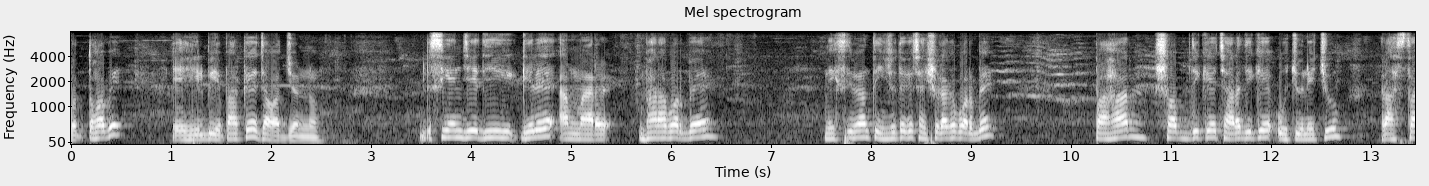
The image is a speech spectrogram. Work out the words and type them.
করতে হবে এই হিল হিলবি পার্কে যাওয়ার জন্য। সিএনজি দিয়ে গেলে আপনার ভাড়া পড়বে ম্যাক্সিমাম তিনশো থেকে চারশো টাকা পড়বে। পাহাড় সব দিকে, চারিদিকে উঁচু নিচু, রাস্তা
